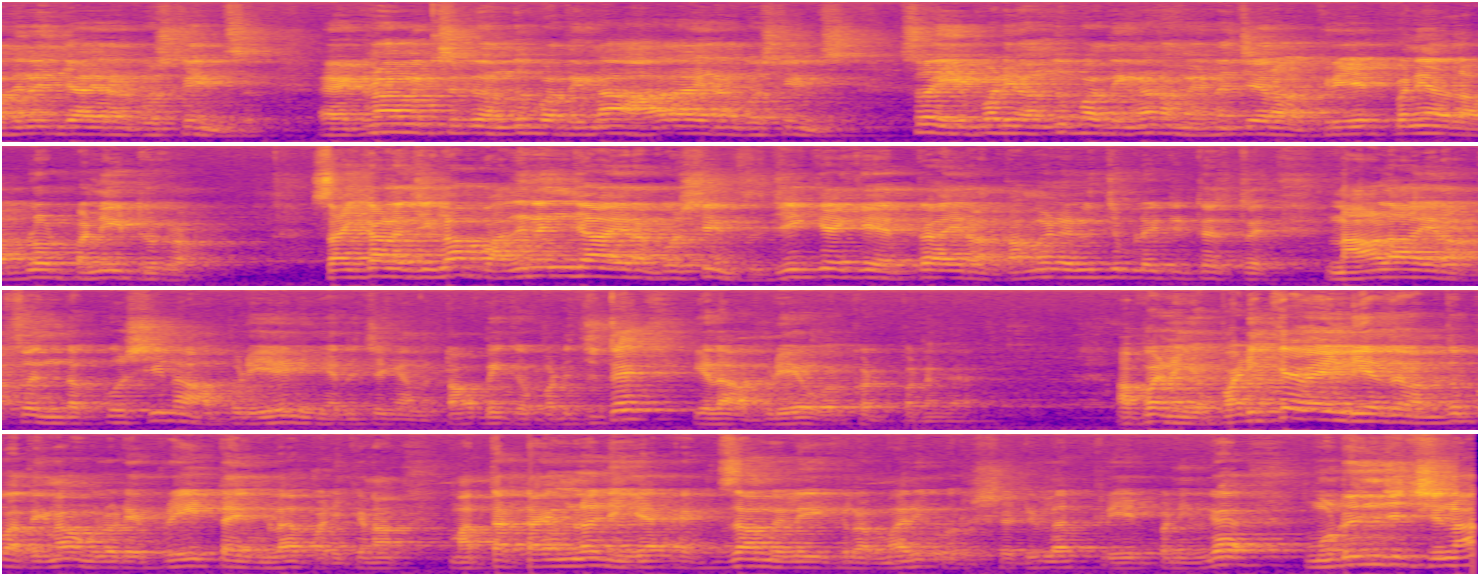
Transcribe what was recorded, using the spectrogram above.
பதினஞ்சாயிரம் கொஸ்டின்ஸ் எக்கனாமிக்ஸுக்கு வந்து பார்த்தீங்கன்னா ஆறாயிரம் கொஸ்டின்ஸ் ஸோ இப்படி வந்து பார்த்திங்கன்னா நம்ம என்ன செய்கிறோம் கிரியேட் பண்ணி அதில் அப்லோட் பண்ணிக்கிட்டு இருக்கிறோம். சைக்காலஜிக்கெலாம் பதினஞ்சாயிரம் கொஸ்டின்ஸ் ஜிகேக்கு எட்டாயிரம் தமிழ் எலிஜிபிலிட்டி டெஸ்ட்டு நாலாயிரம். ஸோ இந்த கொஷினை அப்படியே நீங்கள் நினச்சிங்க அந்த டாப்பிக்கை படிச்சுட்டு இதை அப்படியே ஒர்க் அவுட் பண்ணுங்கள் அப்போ நீங்கள் படிக்க வேண்டியது வந்து பார்த்தீங்கன்னா உங்களுடைய ஃப்ரீ டைமில் படிக்கணும் மற்ற டைமில் நீங்கள் எக்ஸாம் எழுதிக்கிற மாதிரி ஒரு ஷெட்யூலை க்ரியேட் பண்ணிடுங்க முடிஞ்சிச்சுன்னா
